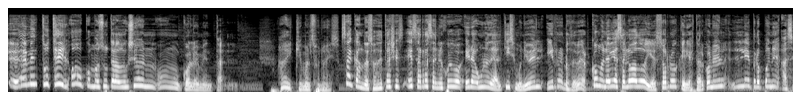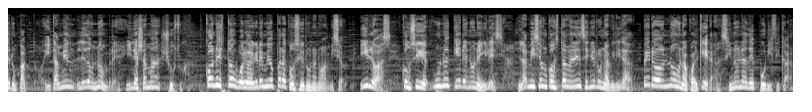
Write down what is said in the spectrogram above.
Elemento O como su traducción, un colemental. Ay, qué mal suena eso. Sacando esos detalles, esa raza en el juego era una de altísimo nivel y raros de ver. Como le había salvado y el zorro quería estar con él, le propone hacer un pacto y también le da un nombre y la llama Yusuha. Con esto vuelve al gremio para conseguir una nueva misión. Y lo hace. Consigue una que era en una iglesia. La misión constaba en enseñar una habilidad, pero no una cualquiera, sino la de purificar.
